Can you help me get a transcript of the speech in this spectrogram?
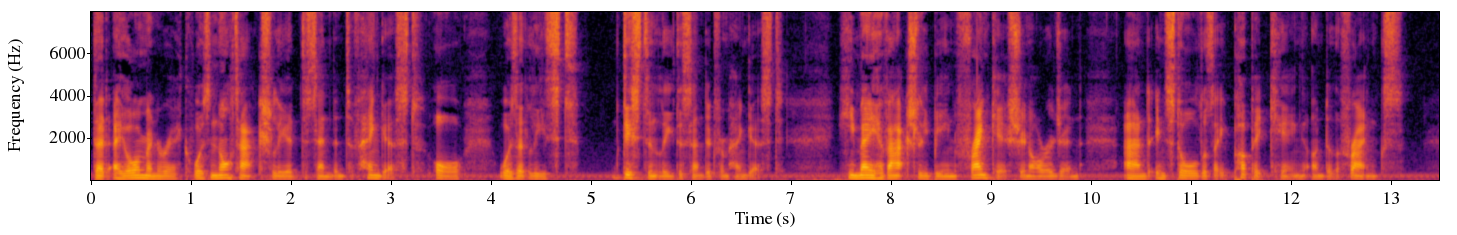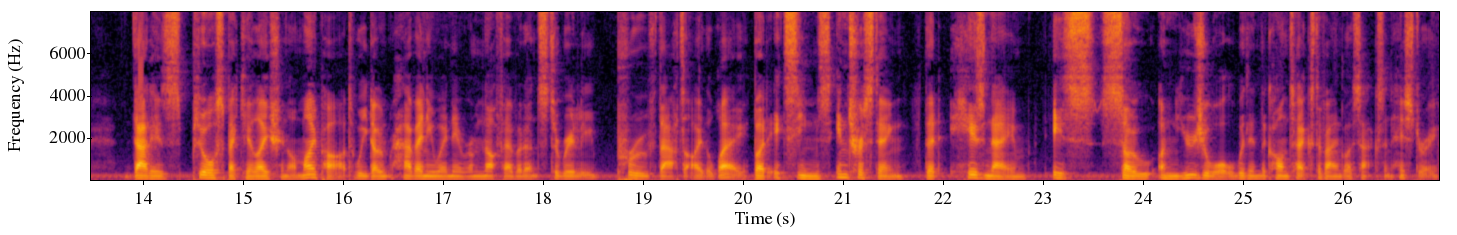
that Eormenric was not actually a descendant of Hengist, or was at least distantly descended from Hengist. He may have actually been Frankish in origin and installed as a puppet king under the Franks that is pure speculation on my part. We don't have anywhere near enough evidence to really prove that either way. But it seems interesting that his name is so unusual within the context of Anglo Saxon history.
